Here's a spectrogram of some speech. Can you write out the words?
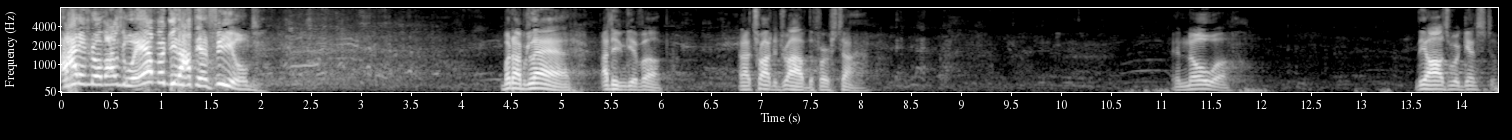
I didn't know if I was going to ever get out that field. But I'm glad I didn't give up. And I tried to drive the first time. And Noah, the odds were against him.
